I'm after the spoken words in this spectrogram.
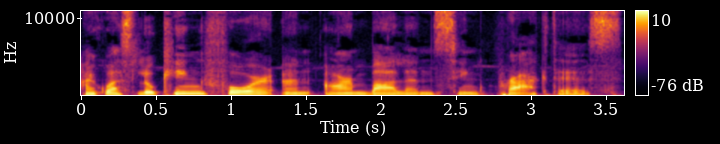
I was looking for an arm balancing practice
